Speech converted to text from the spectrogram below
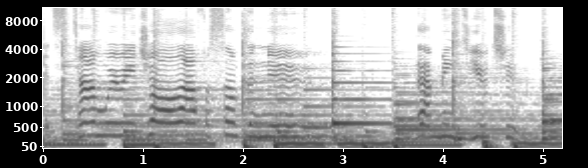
It's time we reach all out for something new. That means you too.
